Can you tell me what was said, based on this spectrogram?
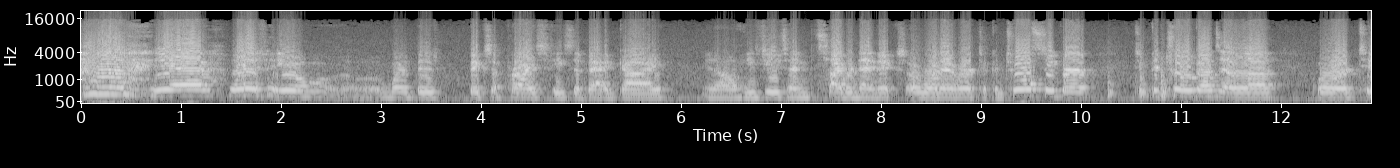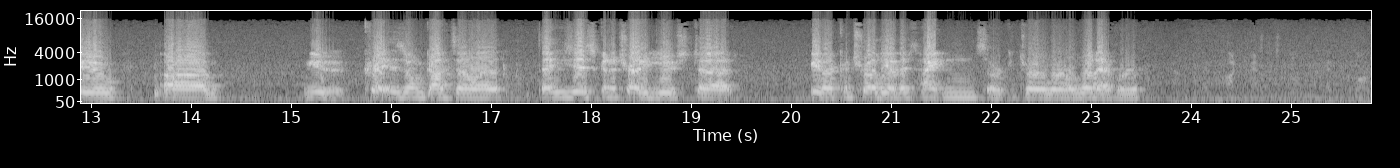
yeah, what if, you what if there's big surprise he's the bad guy? You know, he's using cybernetics or whatever to control super to control Godzilla or to um, you create his own Godzilla that he's just gonna try to use to either control the other Titans or control the world, whatever. Is filmed at the large.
